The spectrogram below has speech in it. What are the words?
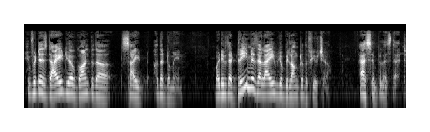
If it has died, you have gone to the side, other domain. But if the dream is alive, you belong to the future. As simple as that.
